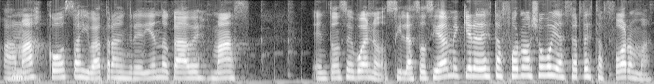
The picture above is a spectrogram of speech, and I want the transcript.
a más cosas y va transgrediendo cada vez más. Entonces, bueno, si la sociedad me quiere de esta forma, yo voy a hacer de esta forma.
